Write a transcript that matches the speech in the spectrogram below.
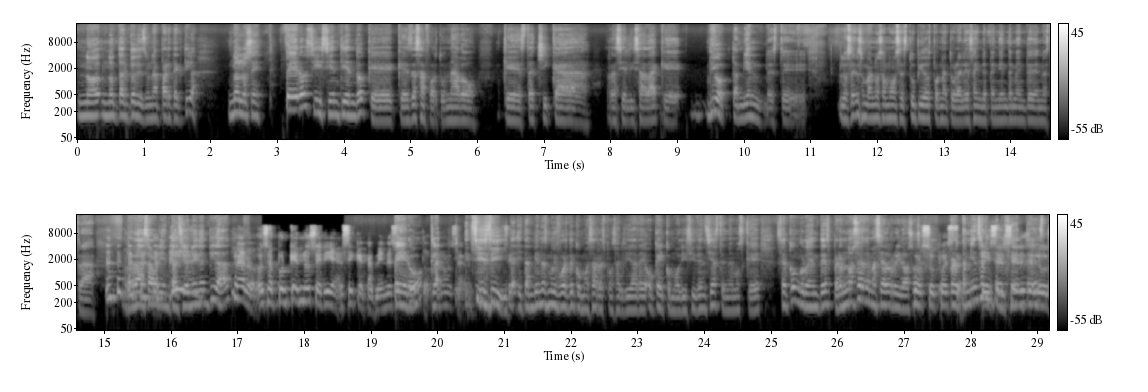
no, no tanto desde una parte activa, no lo sé, pero sí, sí entiendo que, que es desafortunado que esta chica racializada que, digo, también, este, los seres humanos somos estúpidos por naturaleza independientemente de nuestra raza, orientación e identidad. Claro, o sea, ¿por qué no sería? Sí, que también es Pero, claro, sí, sí, Y, también es muy fuerte como esa responsabilidad de, ok, como disidencias tenemos que ser congruentes, pero no ser demasiado ruidosos. Por supuesto. Pero también ser inteligentes. de luz,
